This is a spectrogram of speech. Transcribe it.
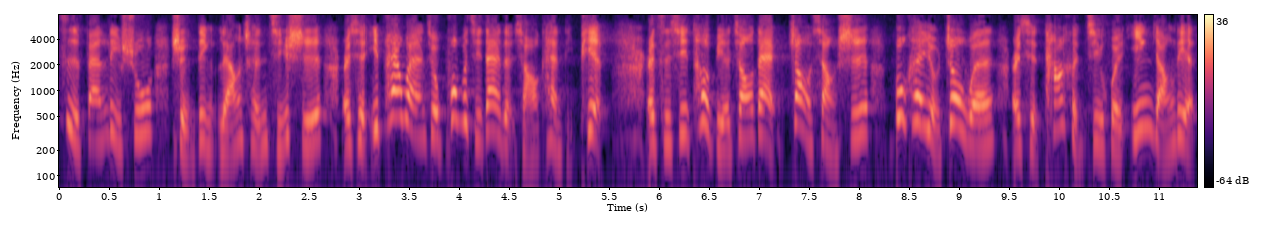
自翻历书，选定良辰吉时，而且一拍完就迫不及待的想要看底片。而慈禧特别交代照相师不可以有皱纹，而且她很忌讳阴阳脸，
